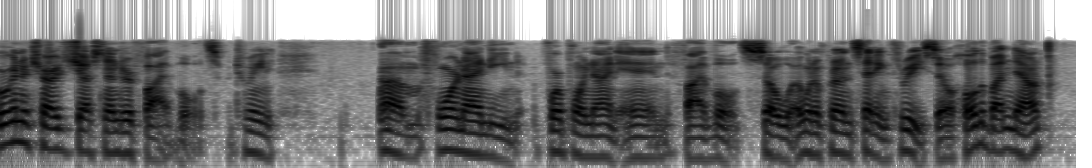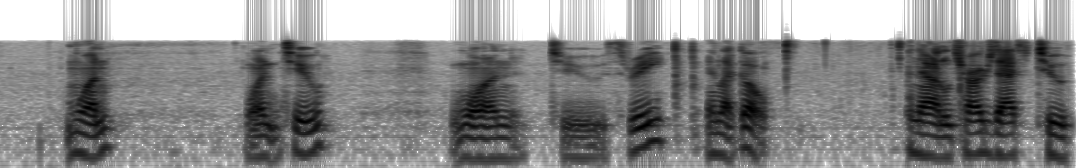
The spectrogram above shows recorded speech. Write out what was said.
we're going to charge just under 5 volts, between um, 4.9 and 5 volts. So I'm going to put on setting 3. So hold the button down. 1, 1, 2, 1, 2, 3, and let go. And now it'll charge that to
